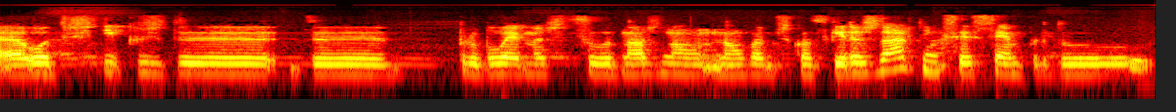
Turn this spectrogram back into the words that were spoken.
uh, outros tipos de, de, problemas de saúde nós não, não vamos conseguir ajudar, tem que ser sempre do,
